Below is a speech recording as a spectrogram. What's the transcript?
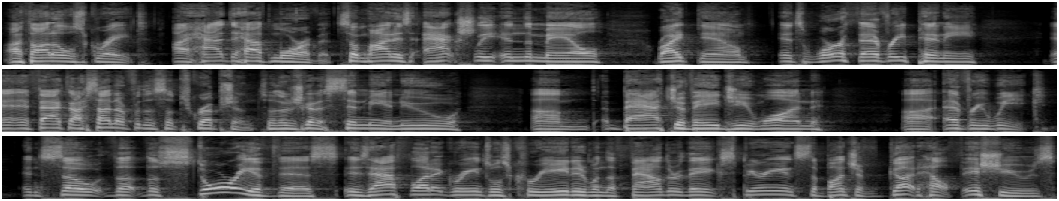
I thought it was great. I had to have more of it. So mine is actually in the mail right now. It's worth every penny. In fact, I signed up for the subscription. So they're just going to send me a new um, batch of AG1 uh, every week. And so the the story of this is Athletic Greens was created when the founder they experienced a bunch of gut health issues,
